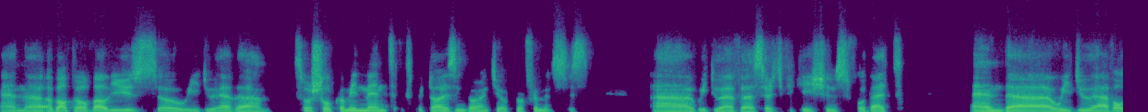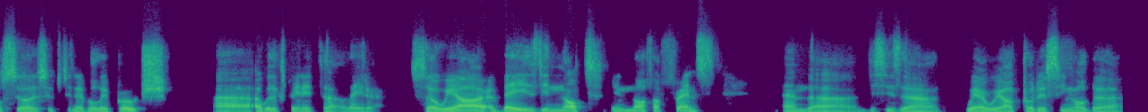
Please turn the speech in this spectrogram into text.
and uh, about our values. So we do have a um, social commitment, expertise in guarantee of performances. Uh, we do have uh, certifications for that. And uh, we do have also a sustainable approach. Uh, I will explain it later. So we are based in Nantes, in north of France. And this is where we are producing all the,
